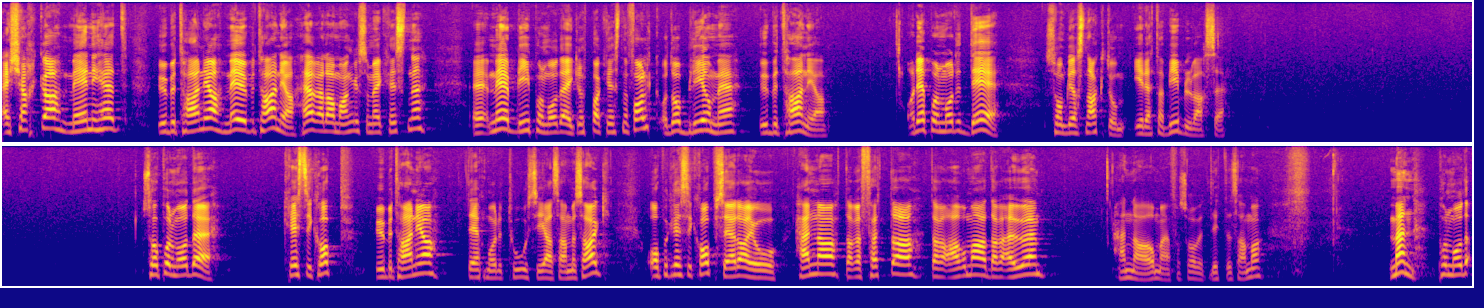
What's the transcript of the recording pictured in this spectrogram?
Ei kirke, menighet, Ubetania. Vi er Ubetania. Her er det mange som er kristne. Eh, vi blir på en måte en gruppe av kristne folk, og da blir vi Ubetania. Og Det er på en måte det som blir snakket om i dette bibelverset. Så på en måte Kristi kropp, Ubetania, det er på en måte to sider av samme sak. Og på Kristi kropp så er det jo hender, der er føtter, der er armer, der er øyne. Hender og armer er for så vidt litt det samme. Men på en måte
